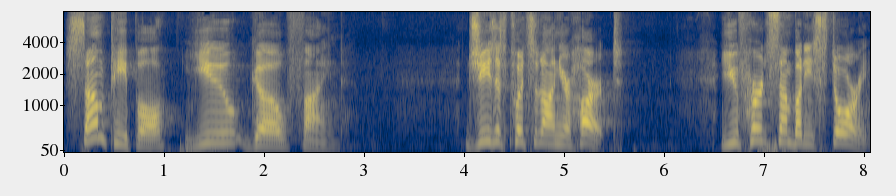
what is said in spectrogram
Some people you go find. Jesus puts it on your heart. You've heard somebody's story.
